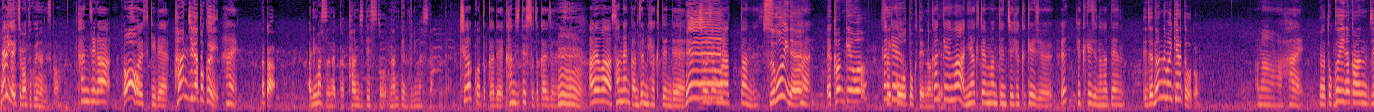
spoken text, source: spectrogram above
何が一番得意なんですか？漢字がすおごい好きで。漢字が得意？はい。なんかあります？なんか漢字テスト何点取りました？みたいな。中学校とかで漢字テストとかあるじゃないですか、うんうん。あれは3年間全部100点でー！賞状もらったんです。すごいね、はい。え漢検は？最高得点なんて。漢検は200点満点中190え？197点。えじゃあ何でもいけるってこと？あまあはい。なんか得意な漢字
